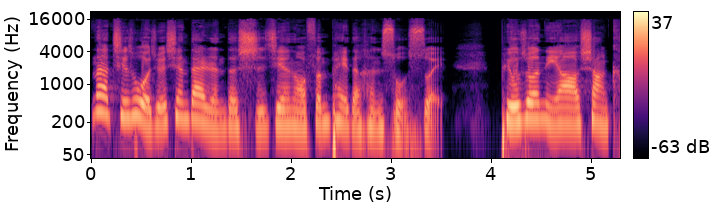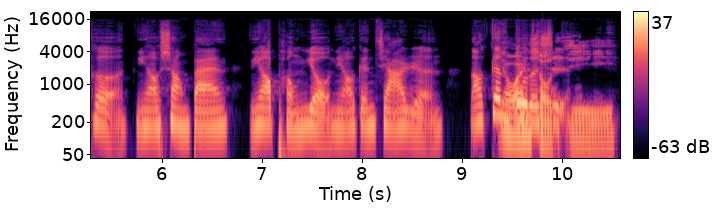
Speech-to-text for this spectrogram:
那其实我觉得现代人的时间哦分配的很琐碎，比如说你要上课，你要上班，你要朋友，你要跟家人，然后更多的是。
